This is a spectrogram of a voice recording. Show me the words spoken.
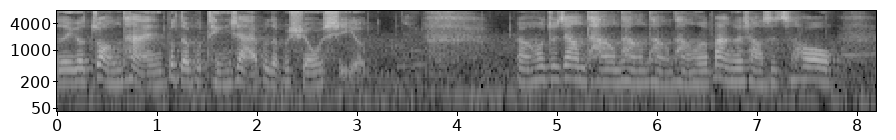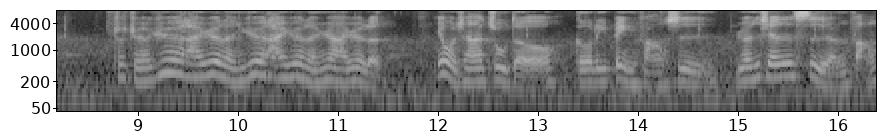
的一个状态，不得不停下来，不得不休息了。然后就这样躺躺躺躺了半个小时之后，就觉得越来越冷，越来越冷，越来越冷。因为我现在住的隔离病房是原先是四人房，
